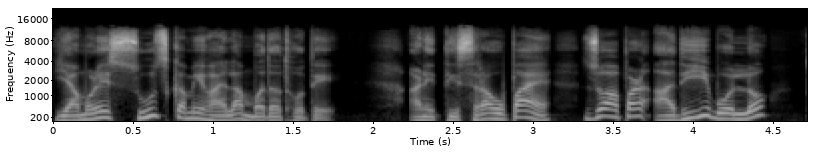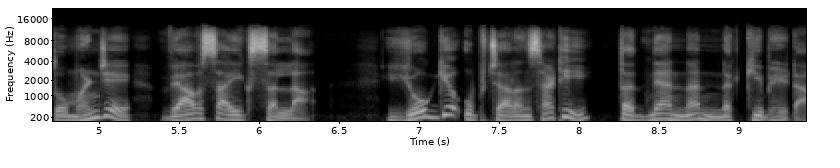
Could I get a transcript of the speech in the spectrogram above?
यामुळे सूज कमी व्हायला मदत होते. आणि तिसरा उपाय जो आपण आधीही बोललो तो म्हणजे व्यावसायिक सल्ला. योग्य उपचारांसाठी तज्ज्ञांना नक्की भेटा.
